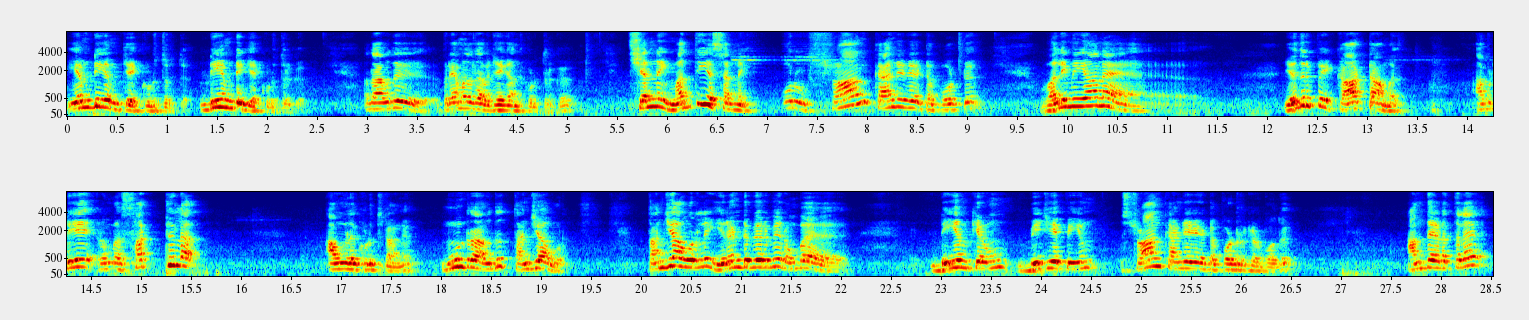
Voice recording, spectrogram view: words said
எம்டிஎம்கே கொடுத்துருக்கு. டிஎம்டிகே கொடுத்துருக்கு. அதாவது பிரேமலதா விஜயகாந்த் கொடுத்துருக்கு. சென்னை மத்திய சென்னை ஒரு ஸ்ட்ராங் கேண்டிடேட்டை போட்டு வலிமையான எதிர்ப்பை காட்டாமல் அப்படியே ரொம்ப சட்டிலாக அவங்களுக்கு கொடுத்துட்டாங்க. மூன்றாவது தஞ்சாவூர். தஞ்சாவூரில் இரண்டு பேருமே ரொம்ப டிஎம்கேவும் பிஜேபியும் ஸ்ட்ராங் கேண்டிடேட்டை போட்டிருக்கிற போது அந்த இடத்துல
